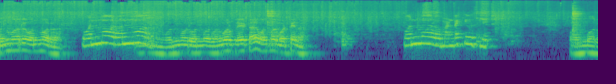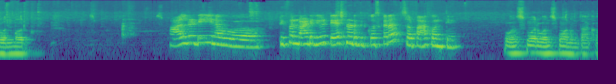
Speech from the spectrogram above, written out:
ಒಂದು ಮೂರು ಒಂದು ಮೂರು. One more one more. ಒಂದು ಮೂರು ಒಂದು ಮೂರು. ಒಂದು ಮೂರು ಪ್ಲೇಟಾ ಒನ್ ಮೂರು ಮೊಟ್ಟೆನಾ? ಒನ್ ಮೋರ್ ಮಂಡಕ್ಕಿ ಉಸ್ಲಿ ಒಂದು ಮೂರು ಒಂದು ಮೂರು ಆಲ್ರೆಡಿ ನಾವು ಟಿಫನ್ ಮಾಡಿದ್ದೀವಿ ಟೇಸ್ಟ್ ನೋಡೋದಕ್ಕೋಸ್ಕರ ಸ್ವಲ್ಪ ಹಾಕೊಂತೀನಿ. ಒನ್ಸ್ ಮೋರ್ ಒನ್ಸ್ ಮೋರ್ ಅಂತ ಹಾಕು.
